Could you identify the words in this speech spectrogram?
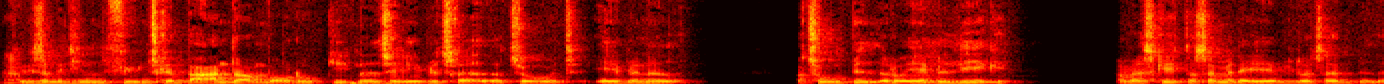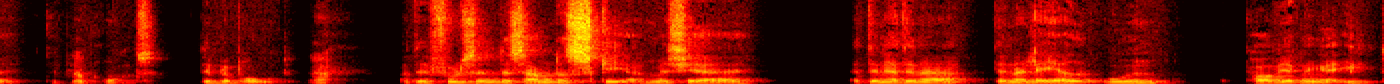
Ja. Det er ligesom i din fynske barndom, hvor du gik ned til æbletræet og tog et æble ned, og tog en bid og lå æblet ligge. Og hvad skete der så med det æble, du har taget en bid af? det bliver brunt. Det blev brugt. Ja. Og det er fuldstændig det samme, der sker med sherry. At den her, den er, den er lavet uden påvirkning af ilt,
